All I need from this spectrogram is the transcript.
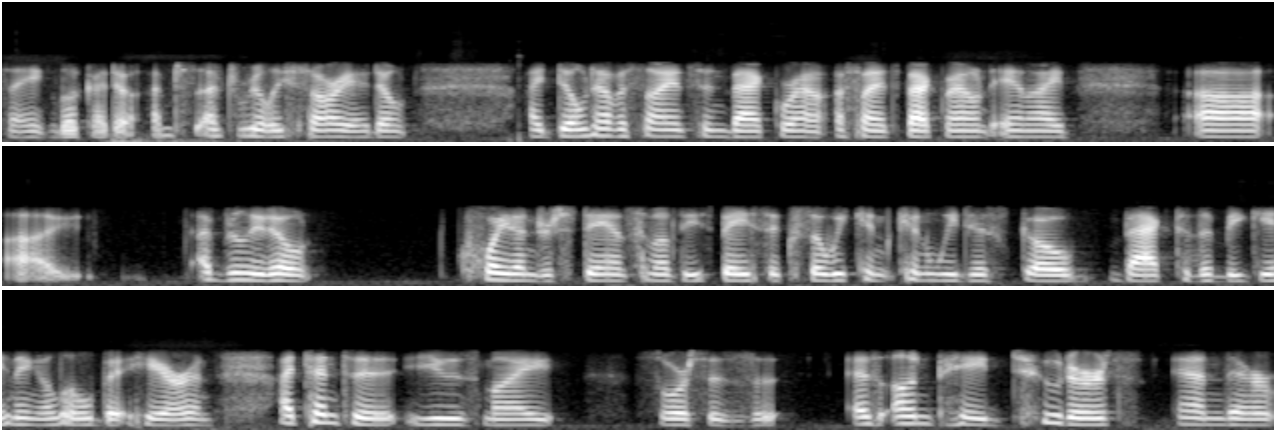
saying look I don't I'm just, I'm really sorry I don't I don't have a science and background a science background and I uh I I really don't quite understand some of these basics so we can can we just go back to the beginning a little bit here and I tend to use my sources as unpaid tutors and they're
